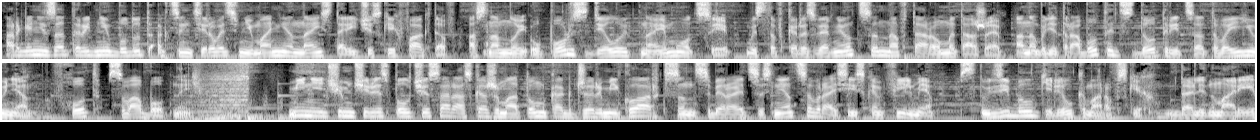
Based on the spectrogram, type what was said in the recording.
Организаторы не будут акцентировать внимание на исторических фактов. Основной упор сделают на эмоции. Выставка развернется на втором этаже. Она будет работать до 30 июня. Вход свободный. Менее чем через полчаса расскажем о том, как Джереми Кларксон собирается сняться в российском фильме. В студии был Кирилл Комаровских. Далее на Мария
